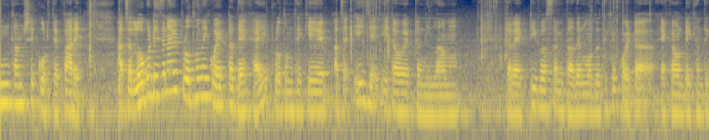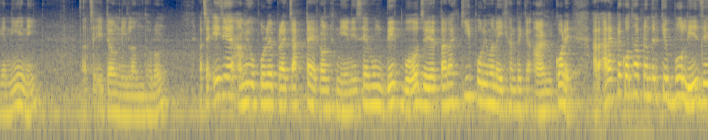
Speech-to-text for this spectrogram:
ইনকাম সে করতে পারে। আচ্ছা লোগো ডিজাইন আমি প্রথমেই কয়েকটা দেখাই। প্রথম থেকে আচ্ছা এই যে এটাও একটা নিলাম। যারা অ্যাক্টিভ আছে, আমি তাদের মধ্যে থেকে কয়টা অ্যাকাউন্ট এখান থেকে নিয়ে নিই। আচ্ছা এটাও নিলাম ধরুন। আচ্ছা এই যে আমি উপরে প্রায় চারটা অ্যাকাউন্ট নিয়ে নিয়েছি এবং দেখব যে তারা কি পরিমাণে এখান থেকে আর্ন করে। আর আরেকটা কথা আপনাদেরকে বলি যে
